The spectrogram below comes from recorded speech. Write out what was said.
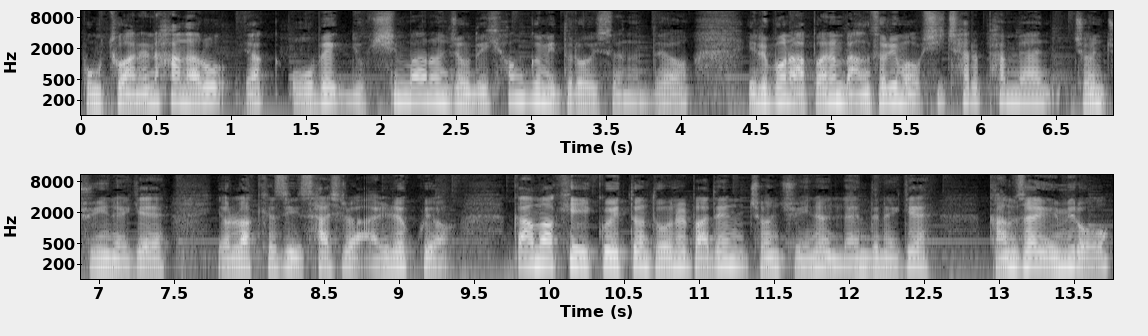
봉투 안에는 하나로 약 560만 원 정도의 현금이 들어 있었는데요. 일본 아빠는 망설임 없이 차를 판매한 전 주인에게 연락해서 이 사실을 알렸고요. 까맣게 잊고 있던 돈을 받은 전 주인은 랜든에게 감사의 의미로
